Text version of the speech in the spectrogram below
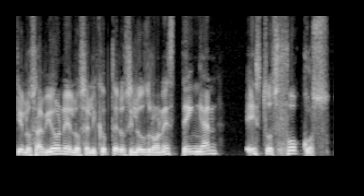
que los aviones, los helicópteros y los drones tengan estos focos.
